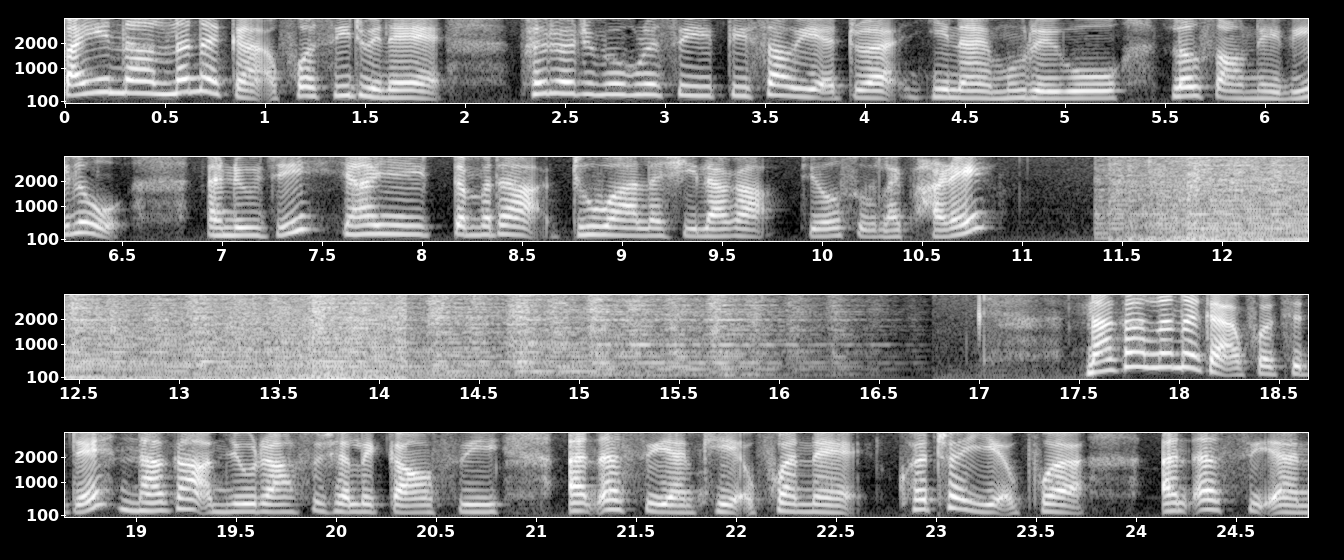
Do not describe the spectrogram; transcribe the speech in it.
တိုင်းရင်းသားလက်နက်ကန်အဖွဲ့အစည်းတွေနဲ့ဖက်ဒရယ်ဒီမိုကရေစီတည်ဆောက်ရေးအတွက်ညီနိုင်မှုတွေကိုလှုံ့ဆော်နေပြီလို့အန်ယူဂျီယာယီတမဒဒူဝါလက်ရှိလာကပြောဆိုလိုက်ပါတယ်။နာဂလက်နက်ကန်အဖွဲ့ဖြစ်တဲ့နာဂအမျိုးသားဆိုရှယ်လစ်ကောင်စီ NSCNK အဖွဲ့နဲ့ခွဲထွက်ရေးအဖွဲ့ NSCN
